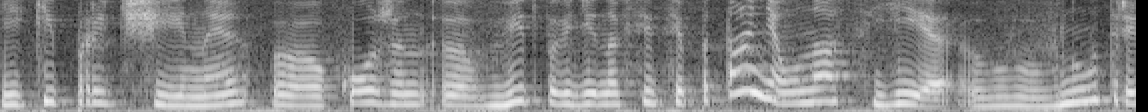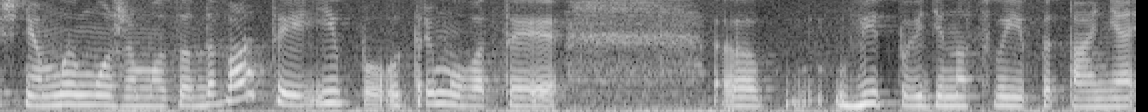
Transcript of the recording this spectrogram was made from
які причини, е, кожен е, відповіді на всі ці питання у нас є внутрішньо. Ми можемо задавати і отримувати відповіді на свої питання,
